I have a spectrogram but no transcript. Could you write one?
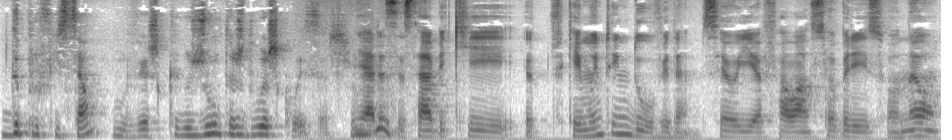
de profissão, uma vez que junto as duas coisas. Yara, você sabe que eu fiquei muito em dúvida se eu ia falar sobre isso ou não.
